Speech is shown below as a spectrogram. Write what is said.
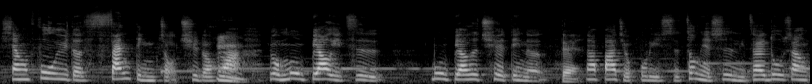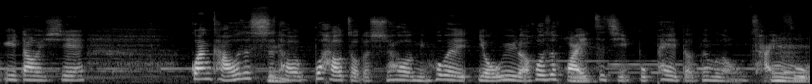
向富裕的山顶走去的话，如果目标一致，目标是确定的，对，那八九不离十。重点是你在路上遇到一些关卡或是石头不好走的时候，你会不会犹豫了，或者是怀疑自己不配的那么种财富，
